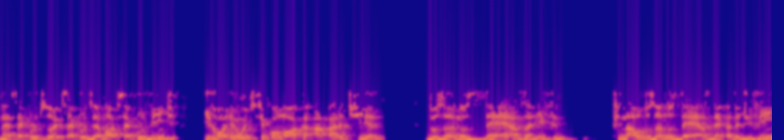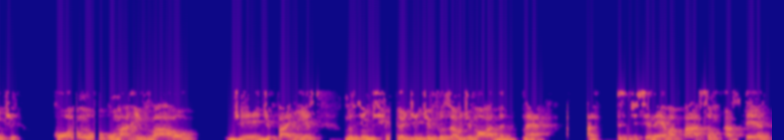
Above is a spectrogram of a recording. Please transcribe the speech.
né? século XVIII, século XIX, século XX, e Hollywood se coloca a partir dos anos 10, ali, final dos anos 10, década de 20, como uma rival de, de Paris no sentido de difusão de moda, né? As de cinema passam a ser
